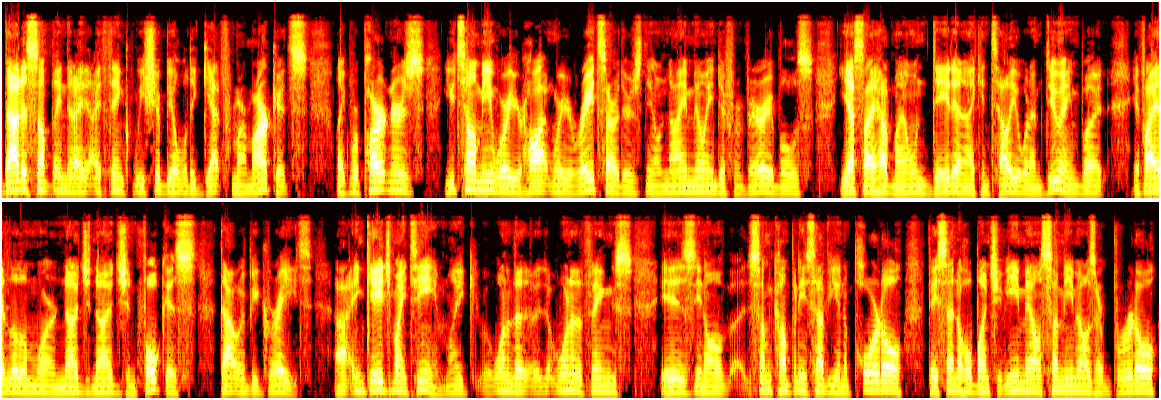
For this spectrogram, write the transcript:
That is something that I, I think we should be able to get from our markets. Like we're partners. You tell me where you're hot and where your rates are. There's you know nine million different variables. Yes, I have my own data and I can tell you what I'm doing, but if I had a little more nudge, nudge, and focus, that would be great. Uh, engage my team like one of the one of the things is, you know, some companies have you in a portal. They send a whole bunch of emails. Some emails are brutal,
